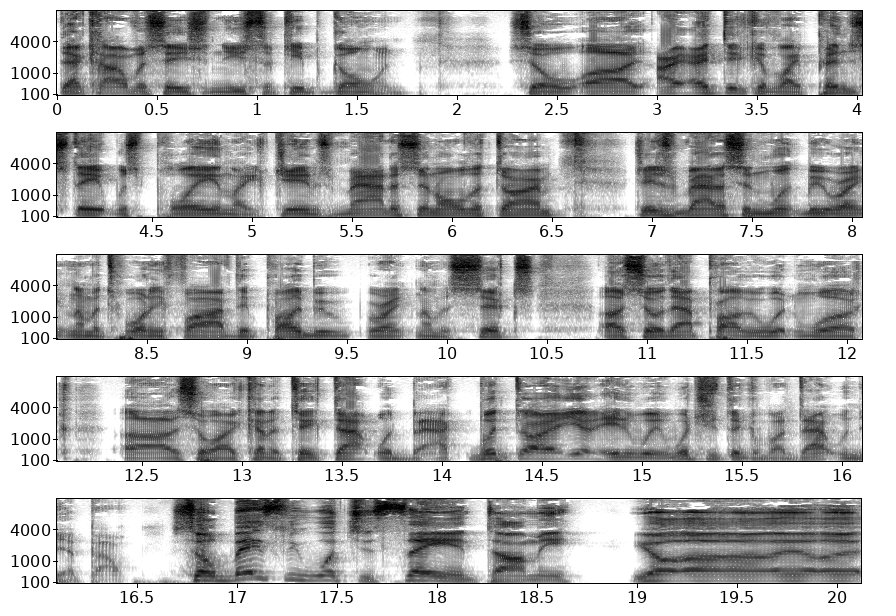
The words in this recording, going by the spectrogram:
That conversation needs to keep going. So uh, I, I, think if like Penn State was playing like James Madison all the time, James Madison wouldn't be ranked number 25. They'd probably be ranked number six. Uh, so that probably wouldn't work. Uh, so I kind of take that one back. But uh, yeah, anyway, what you think about that one there, pal? So basically what you're saying, Tommy, you uh, uh,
